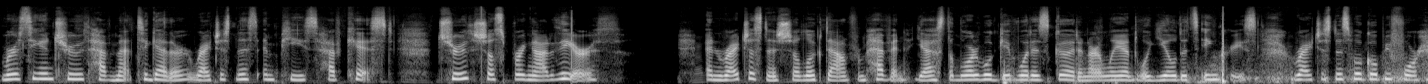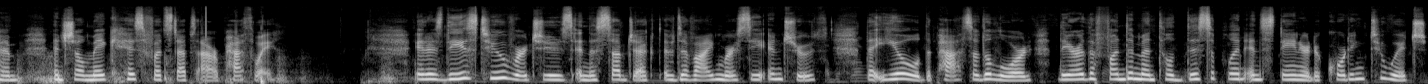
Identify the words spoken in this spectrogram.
Mercy and truth have met together, righteousness and peace have kissed. Truth shall spring out of the earth, and righteousness shall look down from heaven. Yes, the Lord will give what is good, and our land will yield its increase. Righteousness will go before him, and shall make his footsteps our pathway. It is these two virtues in the subject of divine mercy and truth that yield the paths of the Lord. They are the fundamental discipline and standard according to which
